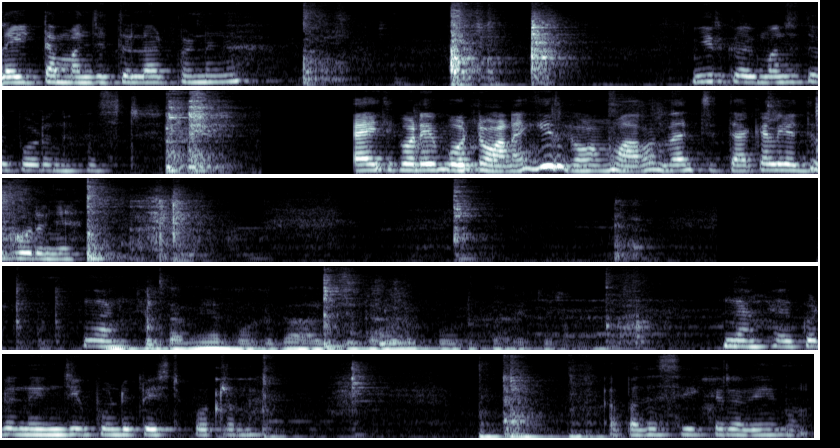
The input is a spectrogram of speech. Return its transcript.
லைட்டாக மஞ்சத்தூள் ஆட் பண்ணுங்கள் இருக்க மஞ்சத்தூள் போடுங்க ஃபஸ்ட்டு காய்ச்சி கூட போட்டு வணங்கியிருக்கோம். மறந்தாச்சு தக்காளி எடுத்து போடுங்க. போட்டுக்க அழிச்சு போட்டு கரைக்கிறேன். நாங்கள் அது கூட இந்த இஞ்சி பூண்டு பேஸ்ட் போட்டுருங்க. அப்போ தான் சீக்கிரம் வேகும்.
